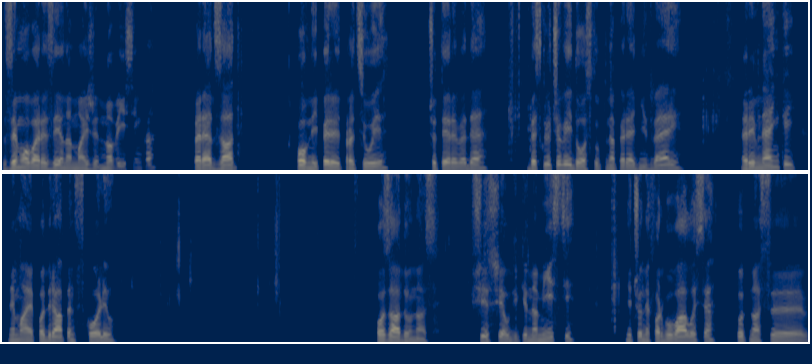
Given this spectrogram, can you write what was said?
Зимова резина майже новісінька. Перед-зад. Повний період працює. 4 ВД. Безключовий доступ на передні двері. Рівненький, немає подряпин, сколів. Позаду у нас 6 щелдиків на місці. Нічого не фарбувалося. Тут у нас е,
